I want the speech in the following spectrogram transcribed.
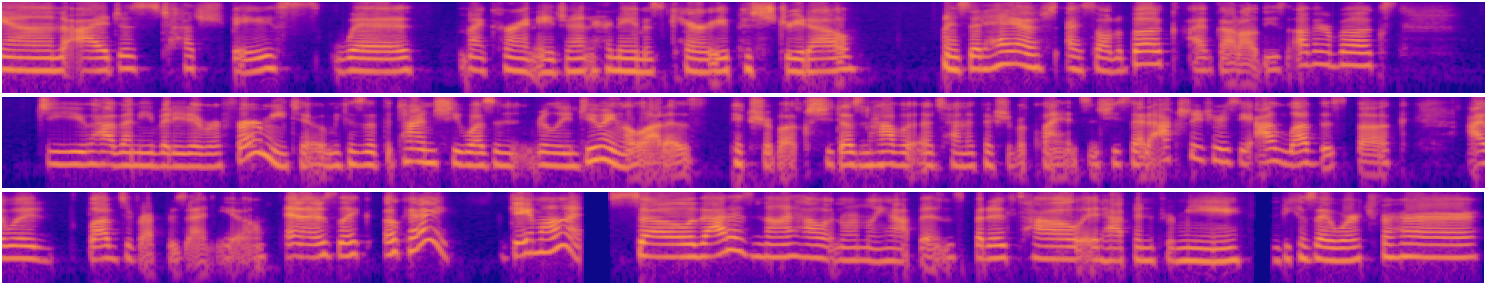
And I just touched base with my current agent. Her name is Carrie Pestritto. I said, Hey, I, I sold a book. I've got all these other books. do you have anybody to refer me to? Because at the time she wasn't really doing a lot of picture books. She doesn't have a, ton of picture book clients. And she said, Actually, Tracy, I love this book. I would love to represent you. And I was like, Okay, game on. So that is not how it normally happens, but it's how it happened for me because I worked for her.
